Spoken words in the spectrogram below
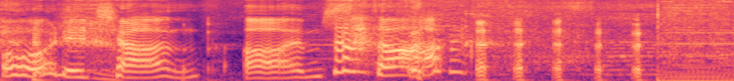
Оли-чан, I'm stuck.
